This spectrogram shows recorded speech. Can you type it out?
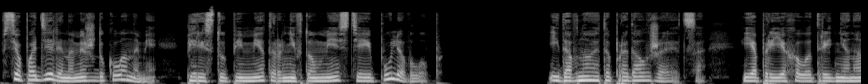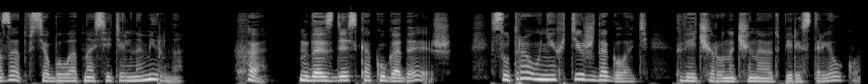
Все поделено между кланами. Переступи метр не в том месте и пуля в лоб. И давно это продолжается. Я приехала три дня назад, все было относительно мирно. Ха, да здесь как угадаешь. С утра у них тишь да гладь, к вечеру начинают перестрелку.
